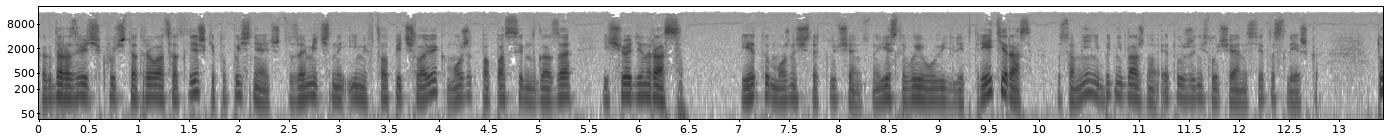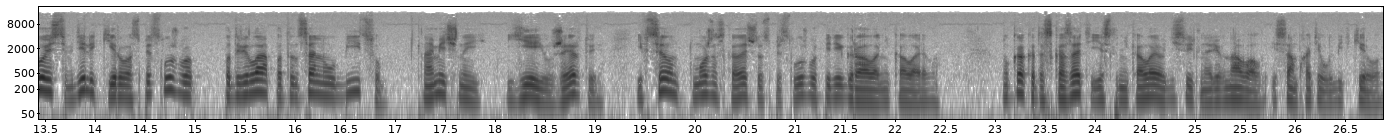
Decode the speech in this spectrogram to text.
Когда разведчик хочет отрываться от слежки, то поясняет, что замеченный ими в толпе человек может попасться им на глаза еще один раз – и это можно считать случайностью. Но если вы его увидели в третий раз, то сомнений быть не должно. Это уже не случайность, это слежка. То есть в деле Кирова спецслужба подвела потенциального убийцу к намеченной ею жертве, и в целом можно сказать, что спецслужба переиграла Николаева. Ну как это сказать, если Николаев действительно ревновал и сам хотел убить Кирова?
